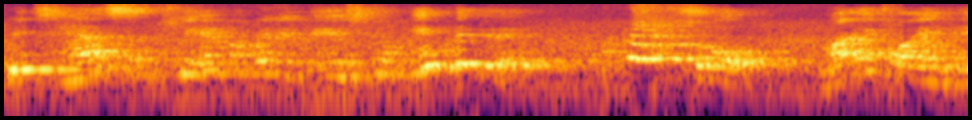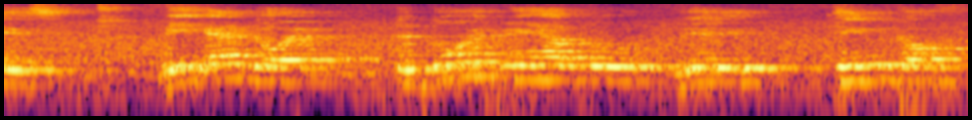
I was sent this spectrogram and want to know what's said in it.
which has the capabilities to integrate. So my point is, we can do it. To do it, we have to really think of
